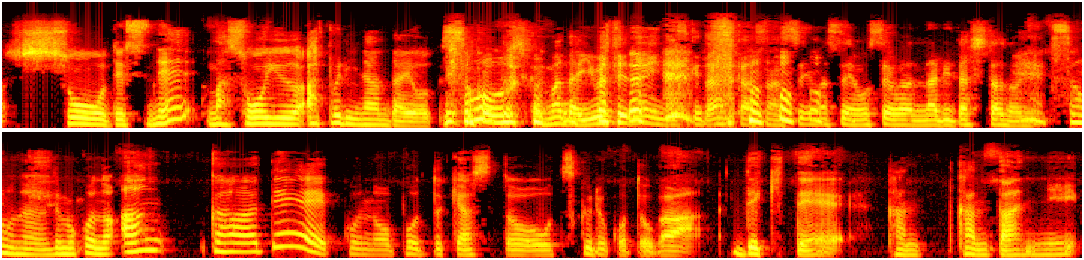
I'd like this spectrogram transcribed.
そうですね。まあそういうアプリなんだよって、そそううしかまだ言われてないんですけど、アンカーさんすいません、お世話になりだしたのに。そうなの。でもこのアンカーで、このポッドキャストを作ることができて、かん簡単に。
